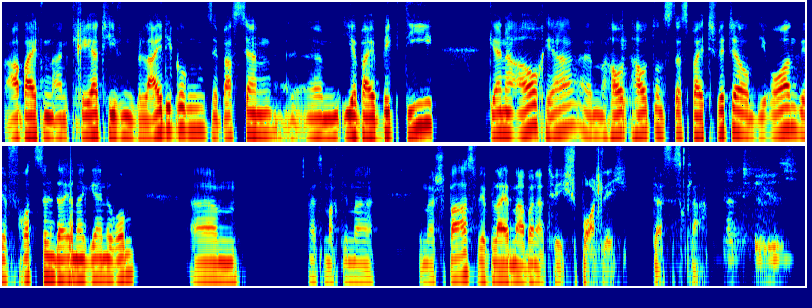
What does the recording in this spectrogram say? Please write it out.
arbeiten an kreativen Beleidigungen. Sebastian, äh, ähm, ihr bei Big D gerne auch, ja. Ähm, haut, haut uns das bei Twitter um die Ohren. Wir frotzeln da immer gerne rum. Ähm, das macht immer, immer Spaß. Wir bleiben aber natürlich sportlich. Das ist klar. Natürlich.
